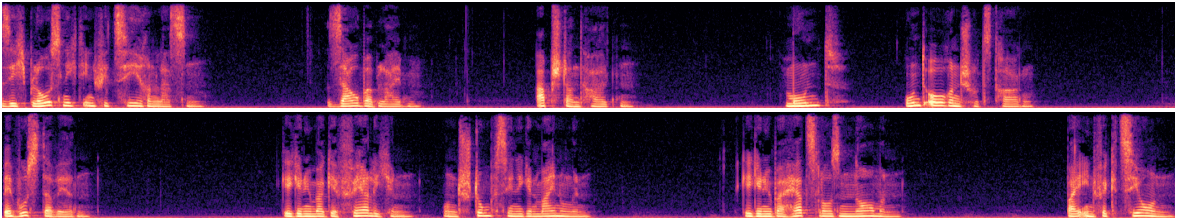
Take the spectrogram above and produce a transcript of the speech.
Sich bloß nicht infizieren lassen, sauber bleiben, Abstand halten, Mund- und Ohrenschutz tragen, bewusster werden. Gegenüber gefährlichen und stumpfsinnigen Meinungen, gegenüber herzlosen Normen, bei Infektion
